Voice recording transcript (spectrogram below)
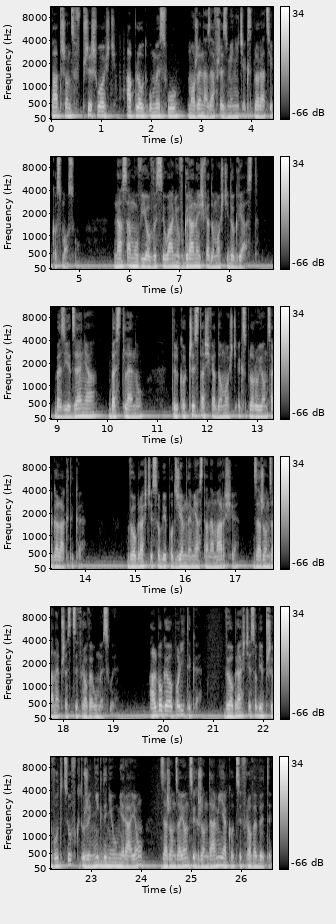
Patrząc w przyszłość, upload umysłu może na zawsze zmienić eksplorację kosmosu. NASA mówi o wysyłaniu wgranej świadomości do gwiazd. Bez jedzenia, bez tlenu, tylko czysta świadomość eksplorująca galaktykę. Wyobraźcie sobie podziemne miasta na Marsie, zarządzane przez cyfrowe umysły. Albo geopolitykę. Wyobraźcie sobie przywódców, którzy nigdy nie umierają, zarządzających rządami jako cyfrowe byty.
